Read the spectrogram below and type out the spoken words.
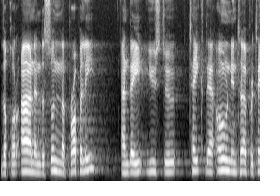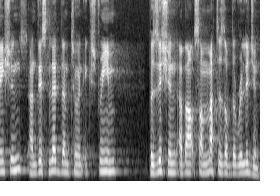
the Quran and the Sunnah properly, and they used to take their own interpretations, and this led them to an extreme position about some matters of the religion,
